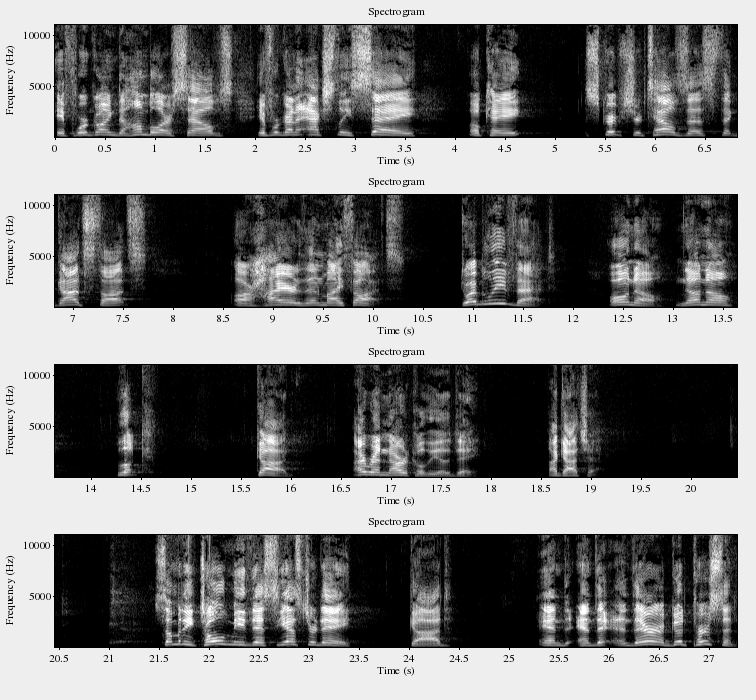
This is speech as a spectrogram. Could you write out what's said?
if we're going to humble ourselves, if we're going to actually say, okay, Scripture tells us that God's thoughts are higher than my thoughts. Do I believe that? Oh, no, no, no. Look, God, I read an article the other day. I gotcha. Somebody told me this yesterday, God, and, and, they, and they're a good person.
